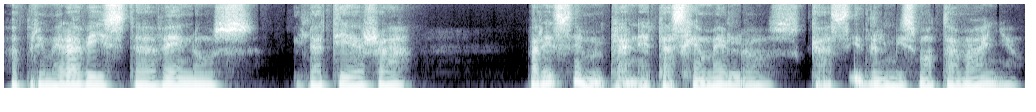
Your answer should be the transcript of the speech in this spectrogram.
A primera vista, Venus y la Tierra parecen planetas gemelos casi del mismo tamaño.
